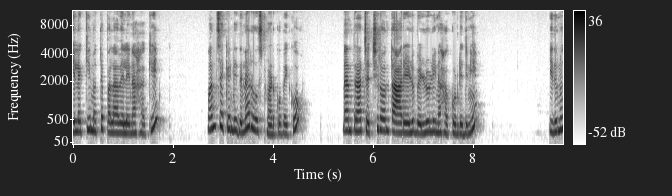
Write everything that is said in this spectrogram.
ಏಲಕ್ಕಿ ಮತ್ತು ಪಲಾವ್ ಎಲೆನ ಹಾಕಿ ಒಂದು ಸೆಕೆಂಡ್ ಇದನ್ನು ರೋಸ್ಟ್ ಮಾಡ್ಕೋಬೇಕು. ನಂತರ ಚಚ್ಚಿರೋಂಥ ಆರೇಳು ಬೆಳ್ಳುಳ್ಳಿನ ಹಾಕ್ಕೊಂಡಿದ್ದೀನಿ ಇದನ್ನು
